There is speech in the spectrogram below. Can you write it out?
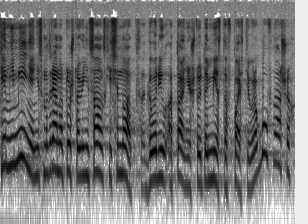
Тем не менее, несмотря на то, что Венецианский сенат говорил о Тане, что это место в пасти врагов наших,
